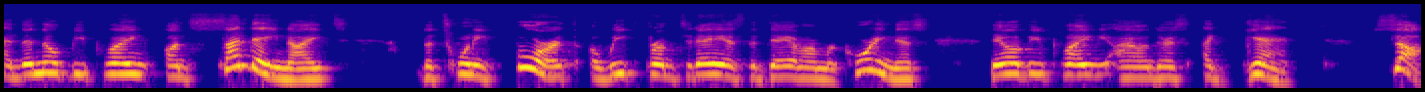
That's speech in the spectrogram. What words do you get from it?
and then they'll be playing on Sunday night, the 24th, a week from today, is the day of I'm recording this they will be playing the Islanders again. So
